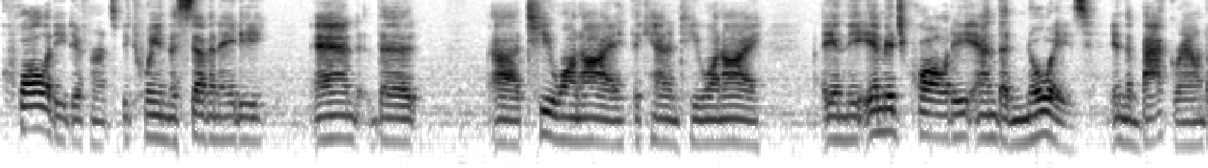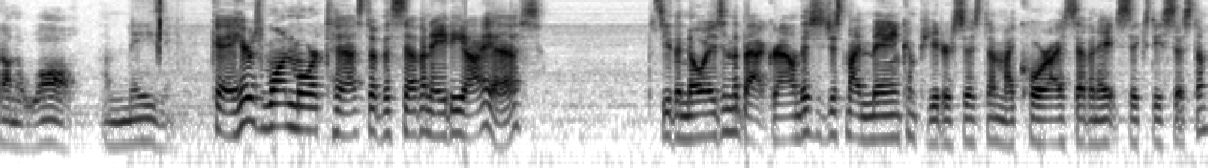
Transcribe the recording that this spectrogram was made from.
quality difference between the 780 and the uh, T1i, the Canon T1i, in the image quality and the noise in the background on the wall. Amazing. Okay, here's one more test of the 780IS. See the noise in the background. This is just my main computer system, my Core i7-860 system.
